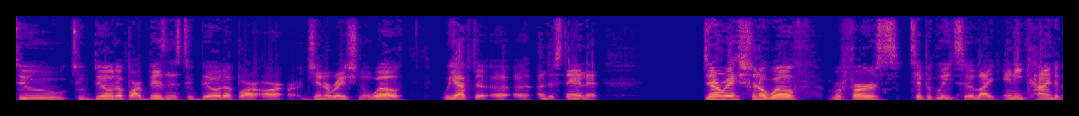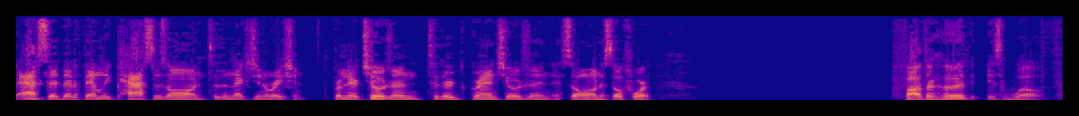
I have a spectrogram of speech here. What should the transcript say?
to to build up our business, to build up our, our, our generational wealth, we have to uh, uh, understand that generational wealth refers typically to like any kind of asset that a family passes on to the next generation from their children to their grandchildren and so on and so forth. Fatherhood is wealth.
